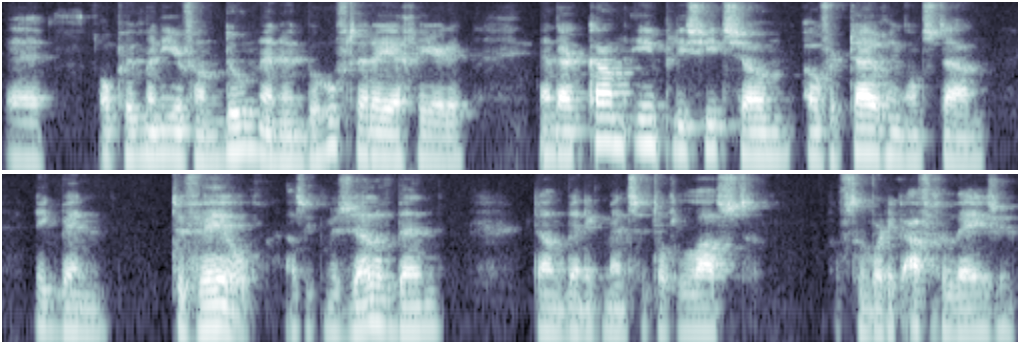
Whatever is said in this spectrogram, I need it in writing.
eh, op hun manier van doen en hun behoeften reageerden. En daar kan impliciet zo'n overtuiging ontstaan: ik ben te veel. Als ik mezelf ben, dan ben ik mensen tot last. Of dan word ik afgewezen.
